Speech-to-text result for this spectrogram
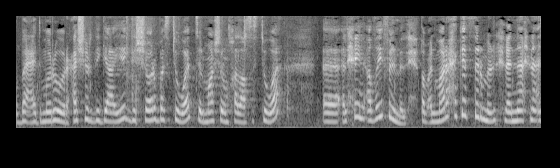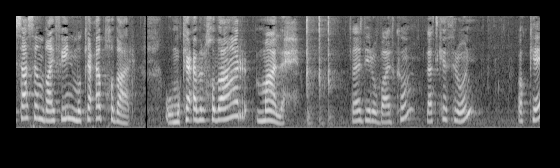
وبعد مرور عشر دقايق الشوربة استوت الماشروم خلاص استوى. آه الحين أضيف الملح. طبعا ما راح أكثر ملح لأن إحنا أساسا ضايفين مكعب خضار ومكعب الخضار مالح. فديروا بالكم لا تكثرون. Okay.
